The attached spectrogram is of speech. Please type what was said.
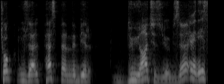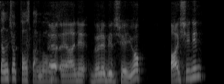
çok güzel, pes pembe bir dünya çiziyor bize. Evet insanı çok toz pembe oldu. E, e, yani böyle bir şey yok. Ayşe'nin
